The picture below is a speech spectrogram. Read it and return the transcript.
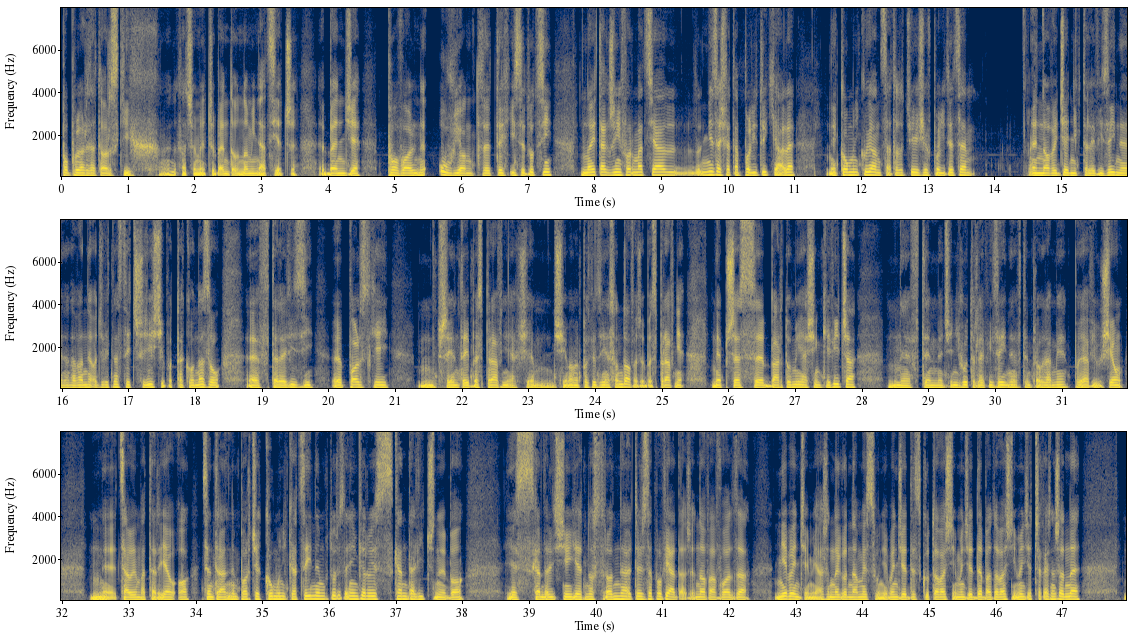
popularyzatorskich. Zobaczymy, czy będą nominacje, czy będzie powolny uwiąd tych instytucji. No i także informacja nie ze świata polityki, ale komunikująca to, co dzieje się w polityce nowy dziennik telewizyjny nadawany o 19.30 pod taką nazwą w telewizji polskiej przyjętej bezprawnie, jak się dzisiaj mamy potwierdzenie sądowe, że bezprawnie przez Bartłomieja Sienkiewicza w tym dzienniku telewizyjnym, w tym programie pojawił się cały materiał o Centralnym Porcie Komunikacyjnym, który zdaniem wielu jest skandaliczny, bo jest skandalicznie jednostronny, ale też zapowiada, że nowa władza nie będzie miała żadnego namysłu, nie będzie dyskutować, nie będzie debatować, nie będzie czekać na żadne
